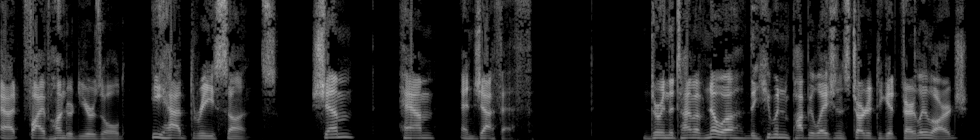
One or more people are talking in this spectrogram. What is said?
at 500 years old, he had three sons Shem, Ham, and Japheth. During the time of Noah, the human population started to get fairly large,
